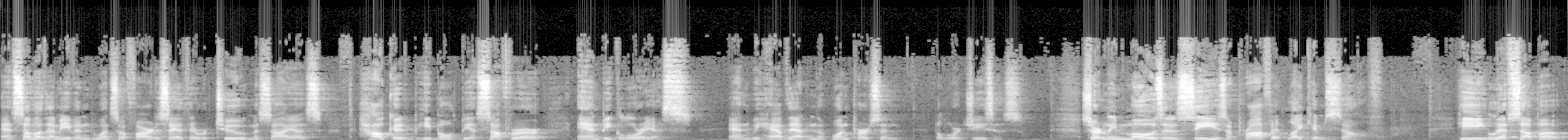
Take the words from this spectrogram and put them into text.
And some of them even went so far to say that there were two messiahs. How could he both be a sufferer and be glorious? And we have that in the one person the Lord Jesus. Certainly, Moses sees a prophet like himself. He lifts up a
